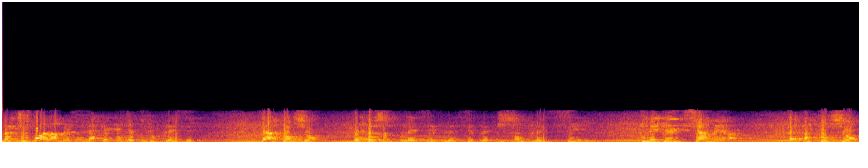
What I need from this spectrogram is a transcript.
Mais tu vois à la maison, il y a quelqu'un qui est toujours blessé. Fais attention. Les personnes blessées, blessées, blessées, qui sont blessées, qui ne guérissent jamais là. Faites attention.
